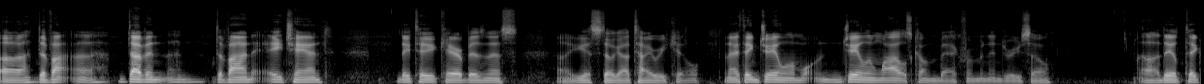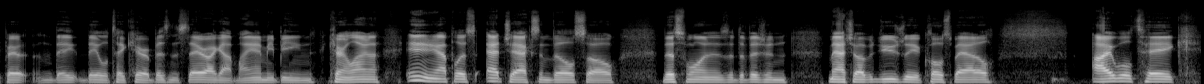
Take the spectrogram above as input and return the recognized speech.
uh, Devon, uh, Devin, uh, De'Von Achane. They take care of business. Uh, you still got Tyreek Hill, and I think Jalen Jalen Wiles coming back from an injury, so. Uh, they'll take they they will take care of business there. I got Miami being Carolina, Indianapolis at Jacksonville. So this one is a division matchup. It's usually a close battle. I will take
